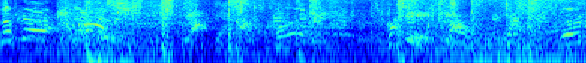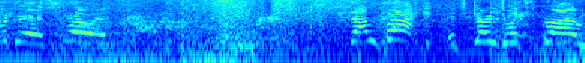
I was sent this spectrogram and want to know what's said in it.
Look out! Over there, throw it! Stand back! It's going to explode!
